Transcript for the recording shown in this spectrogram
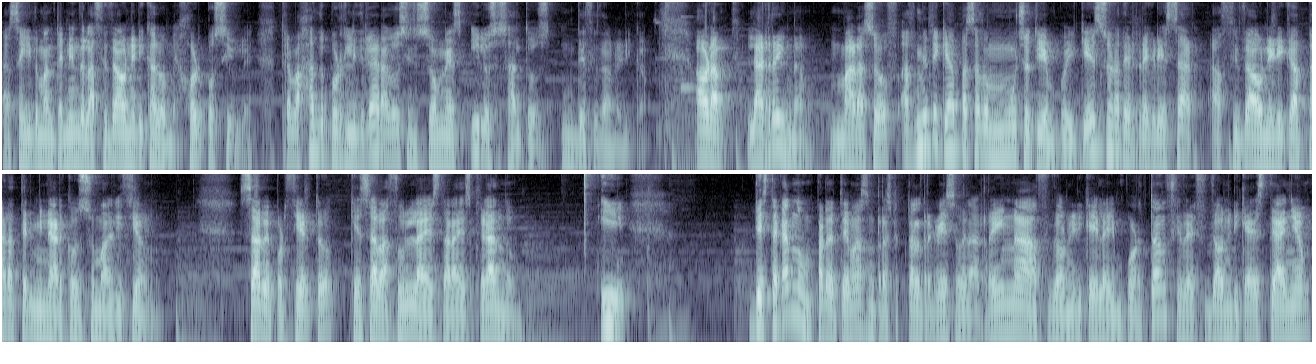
ha seguido manteniendo la ciudad onírica lo mejor posible, trabajando por liderar a los insomnes y los asaltos de ciudad onírica. Ahora, la reina Marasov admite que ha pasado mucho tiempo y que es hora de regresar a ciudad onírica para terminar con su maldición. Sabe, por cierto, que Sabazul la estará esperando, y destacando un par de temas respecto al regreso de la reina a Ciudad Onírica y la importancia de Ciudad Onírica este año,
